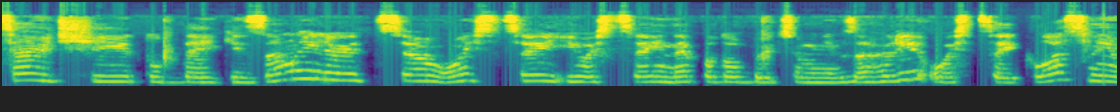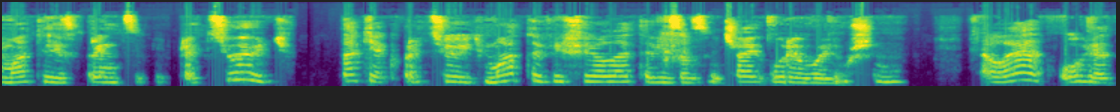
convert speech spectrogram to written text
Сяючі тут деякі замилюються, ось цей і ось цей не подобаються мені взагалі. Ось цей класний. Матові, в принципі, працюють так, як працюють матові фіолетові зазвичай у Revolution. Але огляд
